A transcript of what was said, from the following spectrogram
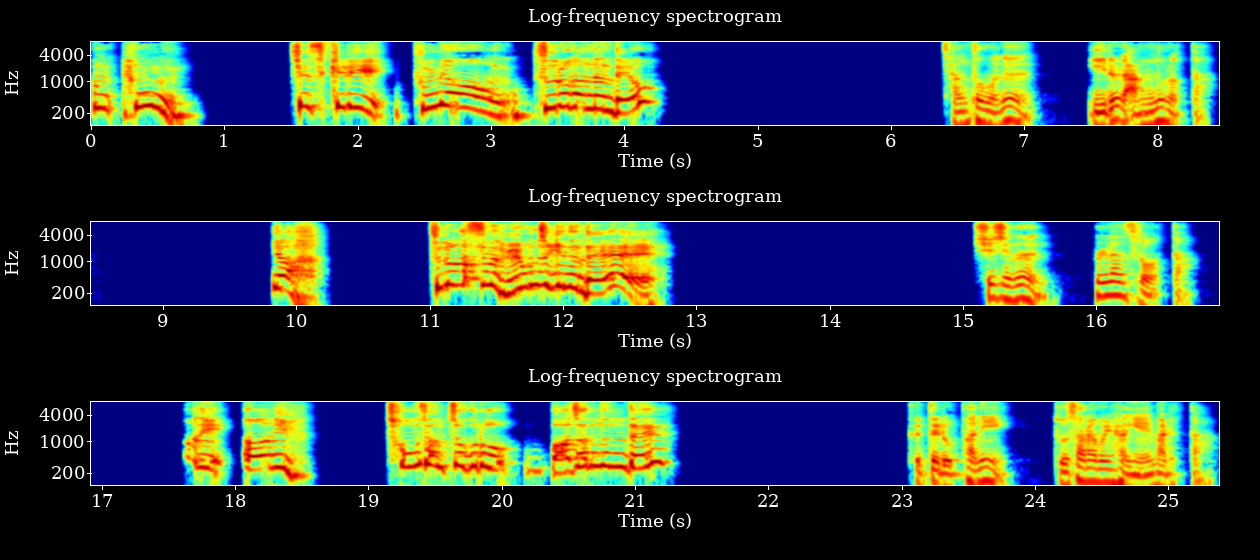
형, 형님, 제 스킬이 분명 들어갔는데요? 장풍은은 이를 악물었다. 야! 들어갔으면 왜 움직이는데? 쉬징은 혼란스러웠다. 아니, 아니, 정상적으로 맞았는데? 그때 루판이 두 사람을 향해 말했다.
